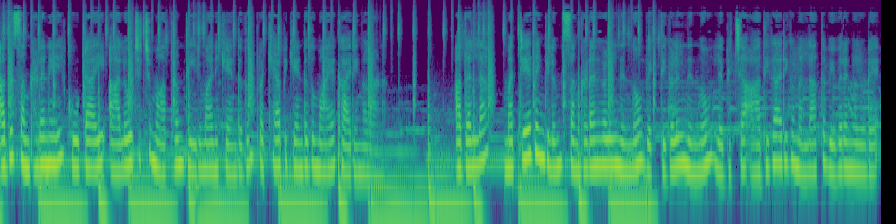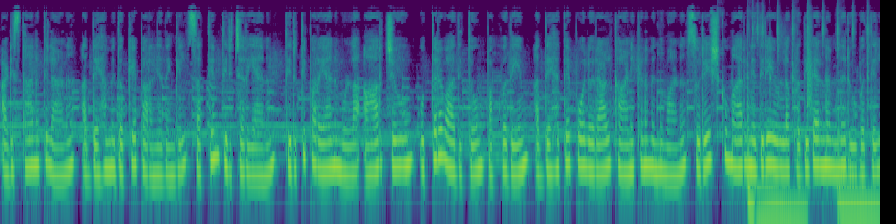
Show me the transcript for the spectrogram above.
അത് സംഘടനയിൽ കൂട്ടായി ആലോചിച്ചു മാത്രം തീരുമാനിക്കേണ്ടതും പ്രഖ്യാപിക്കേണ്ടതുമായ കാര്യങ്ങളാണ്. അതല്ല മറ്റേതെങ്കിലും സംഘടനകളിൽ നിന്നോ വ്യക്തികളിൽ നിന്നോ ലഭിച്ച ആധികാരികമല്ലാത്ത വിവരങ്ങളുടെ അടിസ്ഥാനത്തിലാണ് അദ്ദേഹം ഇതൊക്കെ പറഞ്ഞതെങ്കിൽ സത്യം തിരിച്ചറിയാനും തിരുത്തി പറയാനുമുള്ള ആർജവും ഉത്തരവാദിത്വവും പക്വതയും അദ്ദേഹത്തെ പോലൊരാൾ കാണിക്കണമെന്നുമാണ് സുരേഷ് കുമാറിനെതിരെയുള്ള പ്രതികരണമെന്ന രൂപത്തിൽ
